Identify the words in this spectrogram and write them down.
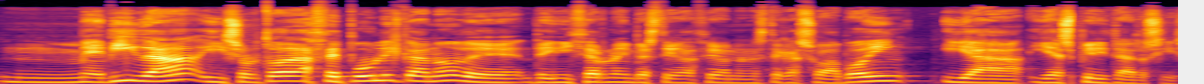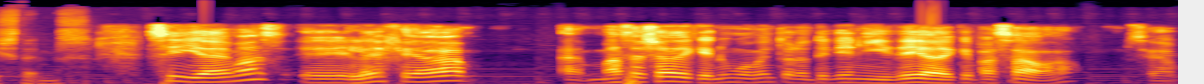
medida y sobre todo la hace pública ¿no? de, iniciar una investigación, en este caso a Boeing y a, y Spirit Aerosystems. Sí, y además eh, la FAA, más allá de que en un momento no tenía ni idea de qué pasaba, sea,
